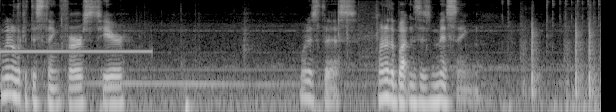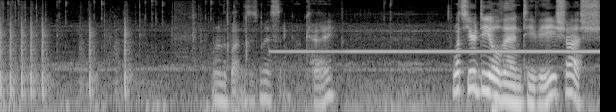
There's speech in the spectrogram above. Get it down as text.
I'm gonna look at this thing first here. What is this? One of the buttons is missing. One of the buttons is missing. Okay. What's your deal then, TV? Shush.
